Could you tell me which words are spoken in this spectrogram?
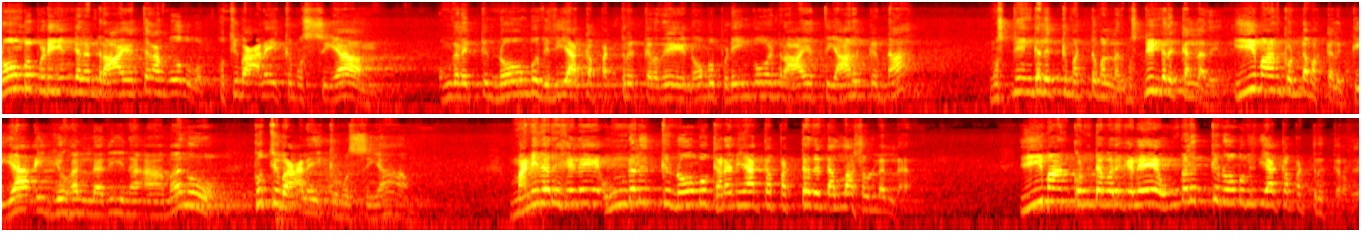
நோன்பு பிடியுங்கள் என்ற ஆயத்தை நாம் ஓதுவோம். குத்திபா அலைக்கு முஸ்ஸியாம் உங்களுக்கு நோன்பு விதியாக்கப்பட்டிருக்கிறது. நோன்பு பிடிங்கோ என்ற ஆயத்து யாருக்குன்னா முஸ்லீம்களுக்கு மட்டுமல்ல முஸ்லீம்களுக்கு அல்லது ஈமான் கொண்ட மக்களுக்கு யா ஐயுஹல்லதீன ஆமனு குத்திபா அலைக்கு முஸ்ஸியாம் மனிதர்களே உங்களுக்கு நோன்பு கடமையாக்கப்பட்டது என்று அல்லாஹ் சொல்லல்ல ஈமான் கொண்டவர்களே உங்களுக்கு நோம்பு விதியாக்கப்பட்டிருக்கிறது.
